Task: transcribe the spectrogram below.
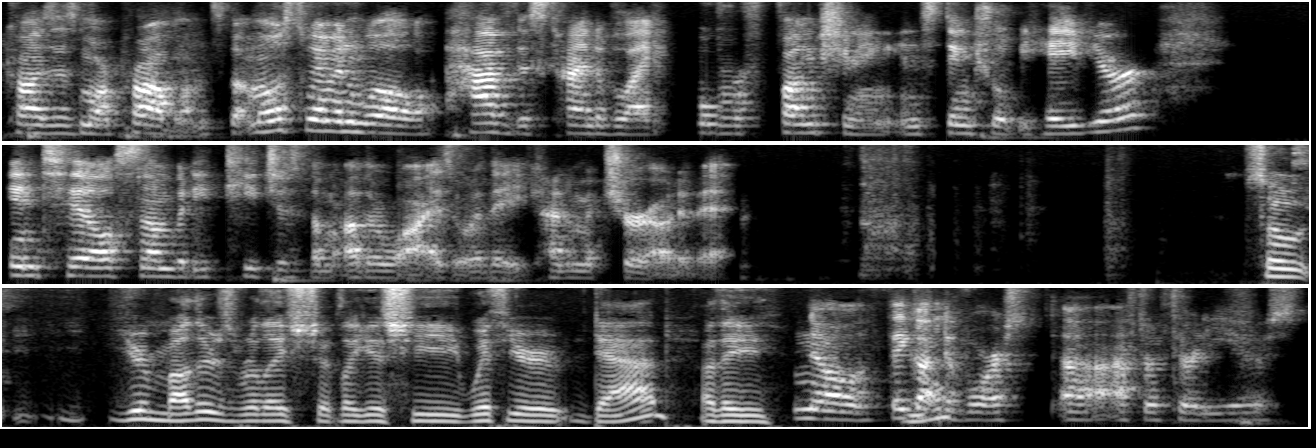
causes more problems. But most women will have this kind of like over functioning instinctual behavior until somebody teaches them otherwise or they kind of mature out of it. So, your mother's relationship, like, is she with your dad? Are they? No, they got No? divorced uh, after 30 years.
